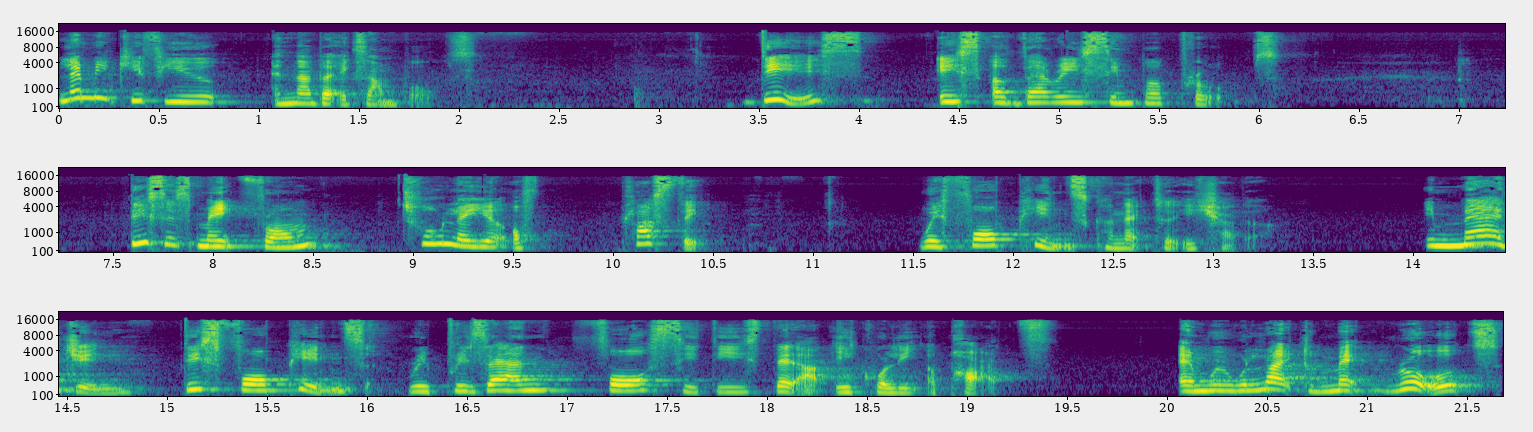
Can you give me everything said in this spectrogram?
let me give you another example. This is a very simple probe. This is made from two layers of plastic with four pins connected to each other. Imagine these four pins represent four cities that are equally apart. And we would like to make roads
